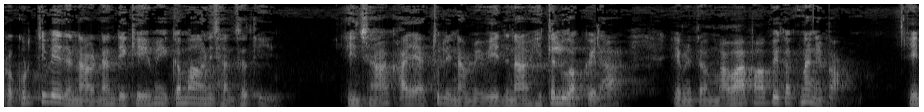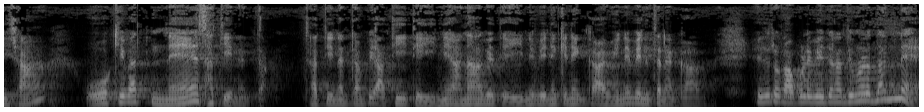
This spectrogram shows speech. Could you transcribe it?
ප්‍රකෘති වේදනාව නම් දෙකේම එකම ආනිසංස තියෙනවා. ඒ නිසා කය ඇතුලේ නම් මේ වේදනාව හිතලුවක් වෙලා එහෙම නැත්නම් මවාපාපු එකක් නම් එපා. ඒ නිසා ඕකෙවත් නෑ සතිය නැත්තම්. සතිය නැත්තම් අපි අතීතේ ඉන්නේ අනාගතේ ඉන්නේ වෙන කෙනෙක් ගාව ඉන්නේ වෙන තැනක් ගාව. ඒතර කකුලේ වේදනාවක් තිබුණාට දන්නේ නෑ.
